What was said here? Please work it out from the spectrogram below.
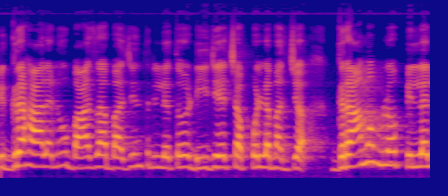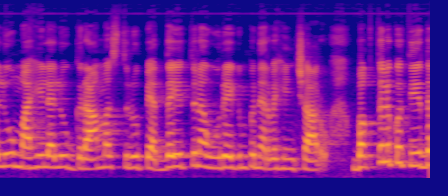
విగ్రహాలను బాజా భజంత్రిలతో డీజే చప్పుళ్ళ మధ్య గ్రామంలో పిల్లలు మహిళలు గ్రామస్తులు పెద్ద ఎత్తున ఊరేగింపు నిర్వహించారు. భక్తులకు తీర్థ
